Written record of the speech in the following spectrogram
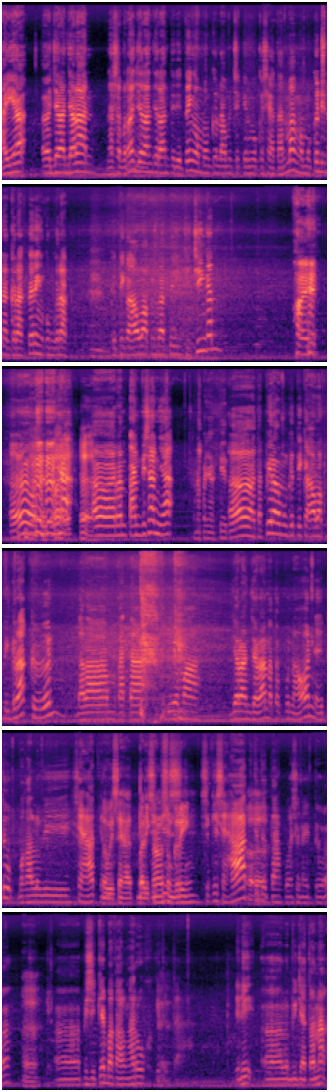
aya eh, jalan-jalan. Nah sebenarnya jalan-jalan tadi teh ngomong ke namun cek ilmu kesehatan mah ngomong ke dina gerak teh hukum gerak. Ketika awak ngerti cicing kan? Pae. eh maksudnya eh, rentan pisannya Karena penyakit. Eh, tapi lamun ketika awak digerakkan dalam kata dia mah jalan-jalan ataupun naon ya itu bakal lebih sehat ya. Lebih sehat, baliknya langsung Psikis- gering. Psikis sehat Heeh. gitu tah puasana itu. Heeh. Eh, fisiknya bakal ngaruh gitu tah. Jadi eh, lebih jatona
